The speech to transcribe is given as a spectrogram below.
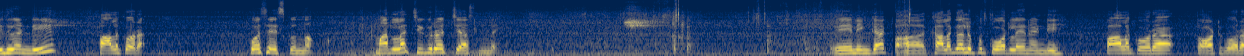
ఇదిగోండి పాలకూర కోసేసుకుందాం. మరలా చిగురు వచ్చేస్తుంది. నేను ఇంకా కలగలుపు కూరలేనండి. పాలకూర తోటకూర.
